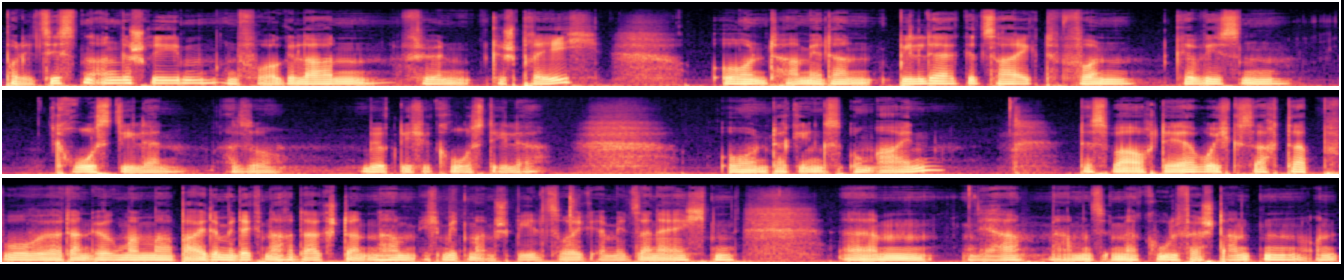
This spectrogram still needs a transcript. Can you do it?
Polizisten angeschrieben und vorgeladen für ein Gespräch und haben mir dann Bilder gezeigt von gewissen Großdealern, also wirkliche Großdealer. Und da ging es um einen, Das war auch der, wo ich gesagt habe, wo wir dann irgendwann mal beide mit der Knarre da gestanden haben. Ich mit meinem Spielzeug, er mit seiner echten. Ähm, ja, wir haben uns immer cool verstanden und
